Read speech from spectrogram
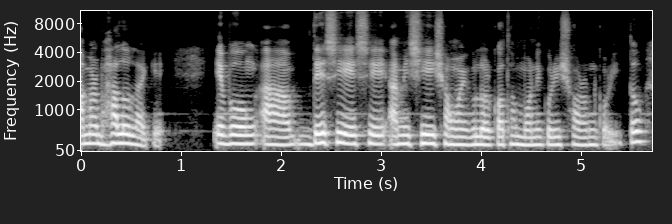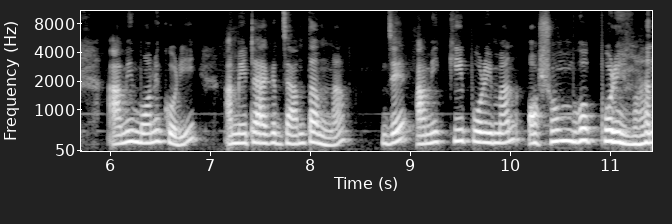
আমার ভালো লাগে। এবং দেশে এসে আমি সেই সময়গুলোর কথা মনে করি, স্মরণ করি। তো আমি মনে করি, আমি এটা আগে জানতাম না যে আমি কি পরিমাণ অসম্ভব পরিমাণ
